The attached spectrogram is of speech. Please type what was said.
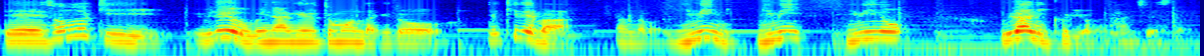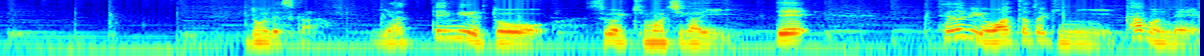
で、その時、腕を上に上げると思うんだけど、できれば、なんだろう、耳に、耳、耳の裏に来るような感じですね。どうですか？やってみると、すごい気持ちがいい。で、手伸び終わった時に、多分ね、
